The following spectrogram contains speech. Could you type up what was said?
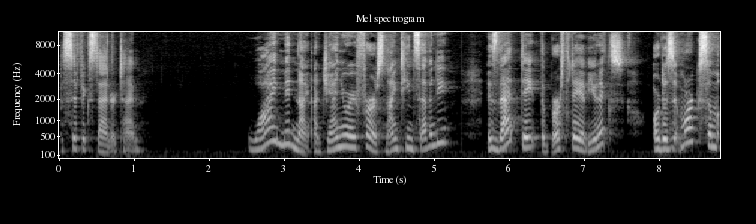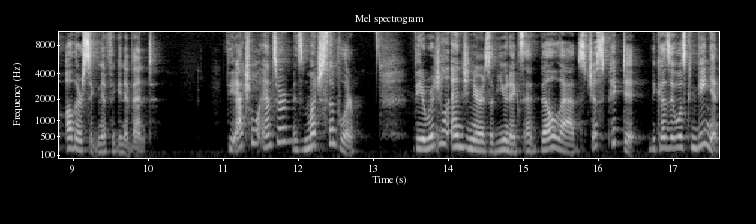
Pacific Standard Time. Why midnight on January 1st, 1970? Is that date the birthday of Unix, or does it mark some other significant event? The actual answer is much simpler. The original engineers of Unix at Bell Labs just picked it because it was convenient.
